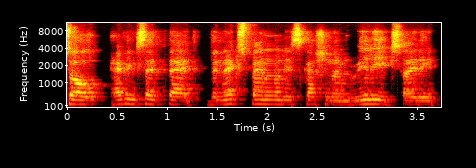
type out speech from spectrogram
So having said that, the next panel discussion, I'm really excited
